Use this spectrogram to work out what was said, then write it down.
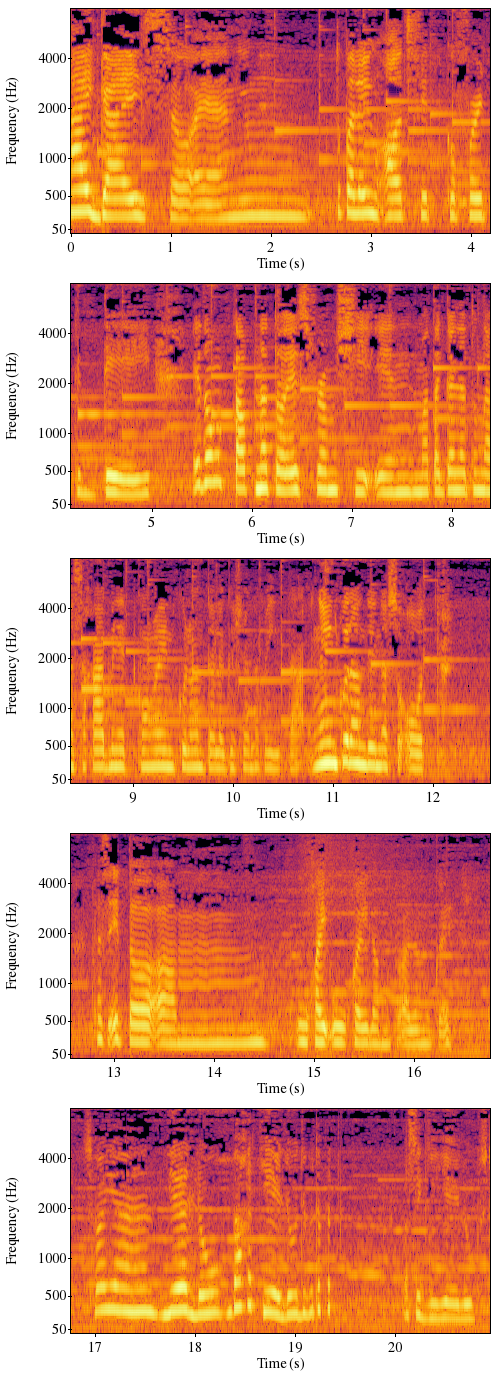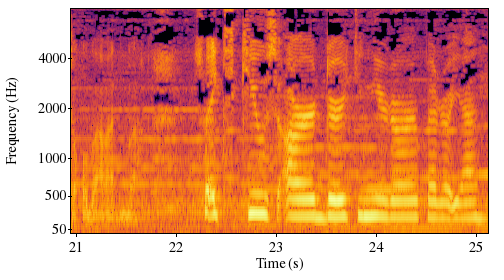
Hi guys! So, ayan, yung, ito pala yung outfit ko for today. Itong top na to is from Shein. Matagal na itong nasa cabinet ko. Ngayon ko lang talaga siya nakita. Ngayon ko lang din nasuot. Tapos ito, um, ukay-ukay lang to, alam ko eh. So, ayan, yellow. Bakit yellow? Di ba dapat, oh, sige, yellow. Gusto ko bakit ba? So, excuse our dirty mirror. Pero, ayan.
